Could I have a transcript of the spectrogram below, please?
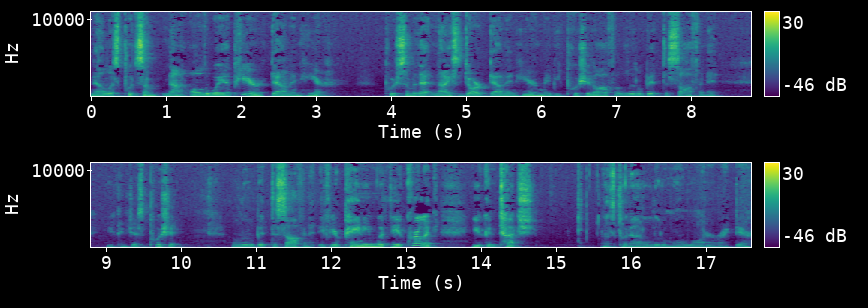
Now let's put some, not all the way up here, down in here. Push some of that nice dark down in here. Maybe push it off a little bit to soften it. You can just push it a little bit to soften it. If you're painting with the acrylic, you can touch, let's put out a little more water right there.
